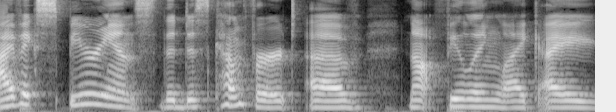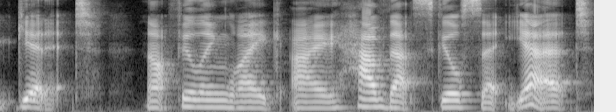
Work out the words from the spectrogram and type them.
I've experienced the discomfort of not feeling like I get it, not feeling like I have that skill set yet.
